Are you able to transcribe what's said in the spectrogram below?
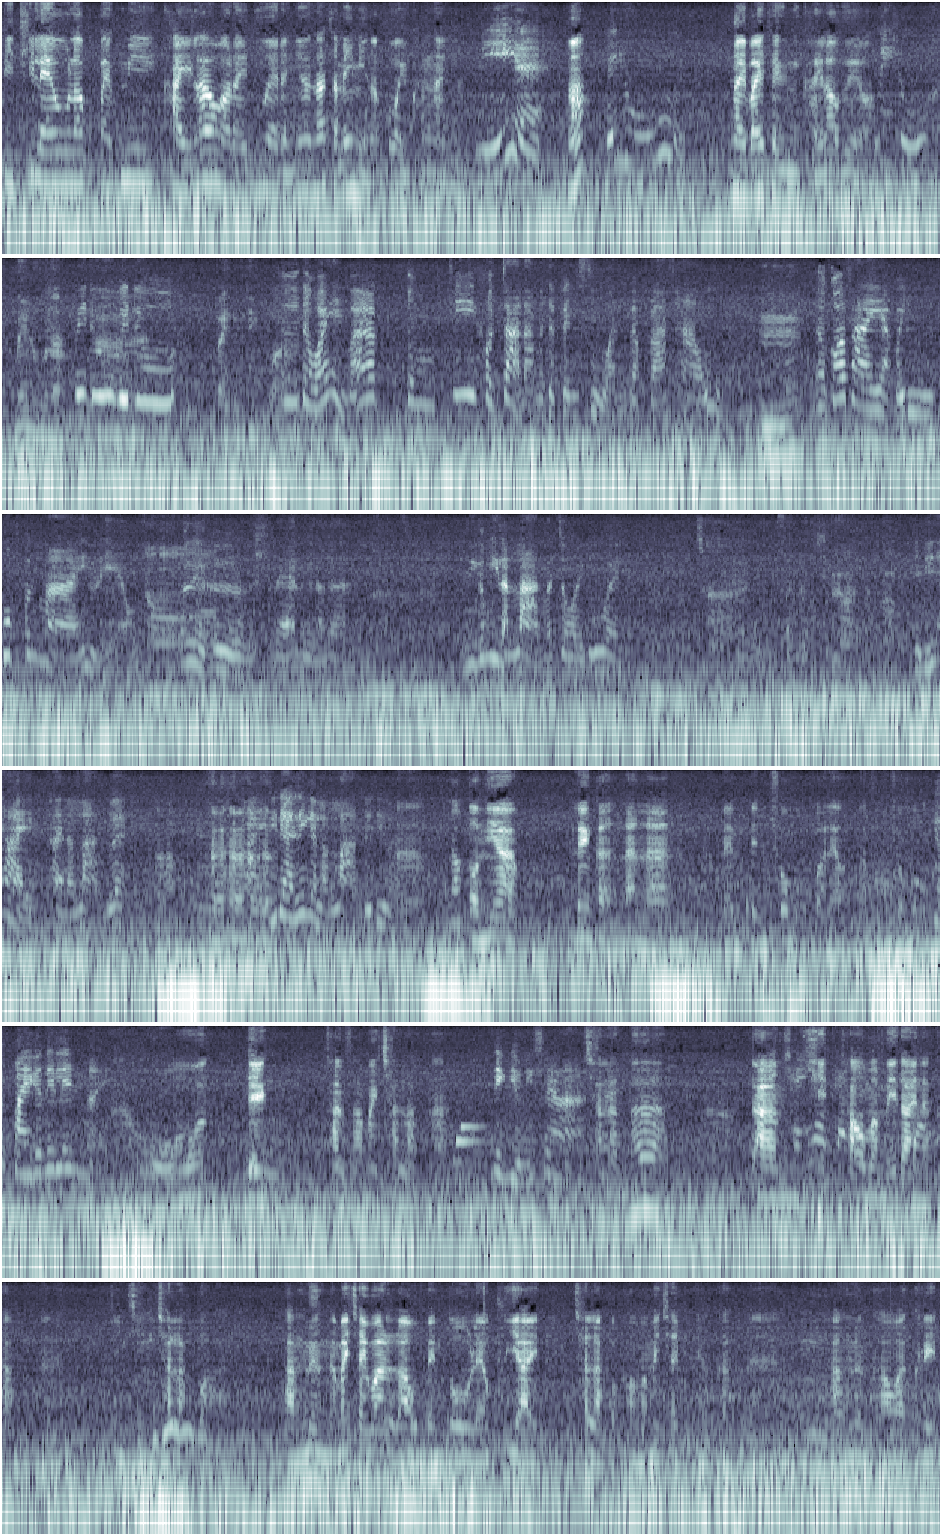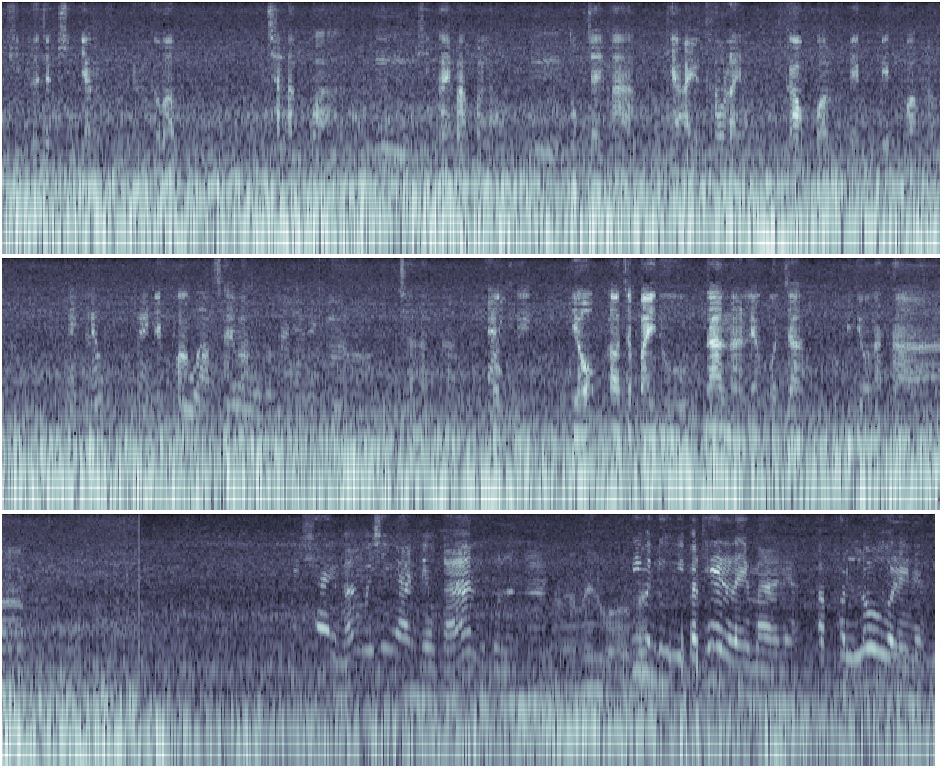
ปีที่แล้วเราไปก็มีไข่เหล้าอะไรด้วยอะไรเงี้ยน่าจะไม่มีนะเพราะว่าอยู่ข้างในอะมีแหละฮะไม่รู้ ในใบเทคมีไข่เหล้าด้วยเหรอไม่รู้ ไม่รู้นะไปดูไปดูไปดูดีกว่า เออแต่ว่าเห็นว่าตรงที่เขาจัดอะมันจะเป็นสวนแบบกราสเฮาส์อืมแล้วก็ทรายอยากไปดูพวกต้นไม้อยู่แล้วอ๋อก็เลยเออแวะเลยแล้วกันอืมนี่ก็มีหลานๆมาจอยด้วยอืมใช่สนุกเพื่อนนะครับเดี๋ยวนี้ถ่ายถ่ายหลานๆด้วยอ่าถ่ายพี่แดนเล่นกับหลานๆด้วยดีกว่าอ่าเนาะตอนเนี้ยเล่นกับร้านๆเป็นเป็นชั่วโมงกว่าแล้วครับผมชั่วโมงเดี๋ยวไปก็ได้เล่นใหม่ อ่าโอ้โหเด็ก ทันสมัยฉลาดนะเด็กเดี๋ยวนี้ใช่ฉลาดมากอ่าตามคิดเข้ามาไม่ได้นะครับอ่าจริงๆฉลาดกว่าบางเรื่องนะไม่ใช่ว่าเราเป็นโตแล้วผู้ใหญ่ฉลาดกว่าเขามาไม่ใช่แบบนี้ครับอ่าบางเรื่องเขาอะครีเอทีฟแล้วจะคิดอย่างนั้นก็แบบฉลาดกว่าอืมคิดได้มากกว่าเรา อืมตกใจมากแค่อายุเท่าไหร่อะเก้าขวบเด็กเด็กความเราแปดเก้าแปดเด็กความขวบใช่ปะ เออประมาณนั้นแหละ เออฉลาดมาก จ้ะ โอเค เดี๋ยวเราจะไปดูหน้างานแล้วก็จะดูวิดีโอนะครับไม่ใช่มั้งไม่ใช่งานเดียวกันคนละงานเออไม่รู้ว่านี่มันดูมีประเทศอะไรมาเนี่ยอพอลโลอะไรเนี่ย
